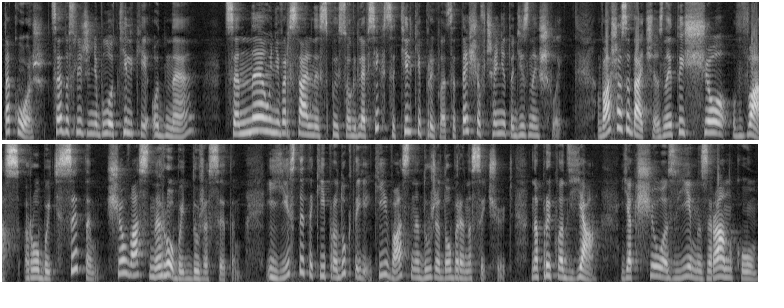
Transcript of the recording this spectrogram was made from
Також це дослідження було тільки одне. Це не універсальний список для всіх, це тільки приклад, це те, що вчені тоді знайшли. Ваша задача знайти, що вас робить ситим, що вас не робить дуже ситим, і їсти такі продукти, які вас не дуже добре насичують. Наприклад, я, якщо з'їм зранку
